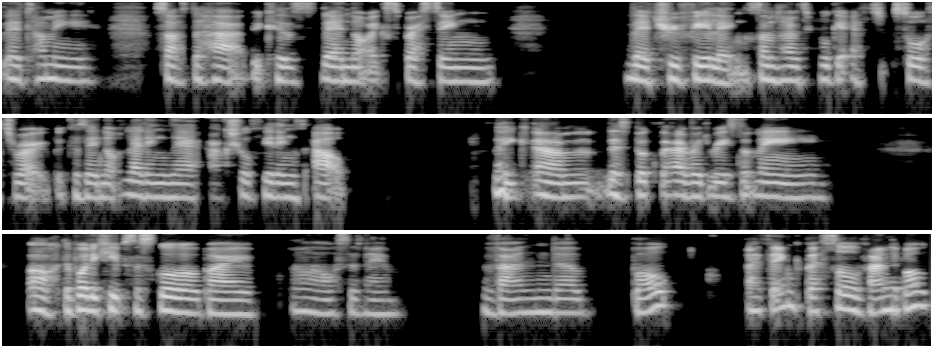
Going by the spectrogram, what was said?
their tummy starts to hurt because they're not expressing their true feelings. Sometimes people get a sore throat because they're not letting their actual feelings out. Like um this book that I read recently, oh, The Body Keeps the Score by oh, what's his name? Van der I think, Bessel van der Kolk.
